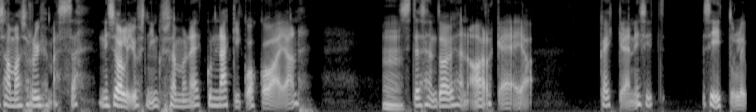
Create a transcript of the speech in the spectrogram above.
samassa ryhmässä. Niin se oli just niin kuin semmoinen, että kun näki koko ajan mm. sitä sen toisen arkea ja kaikkea, niin sit siitä tuli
